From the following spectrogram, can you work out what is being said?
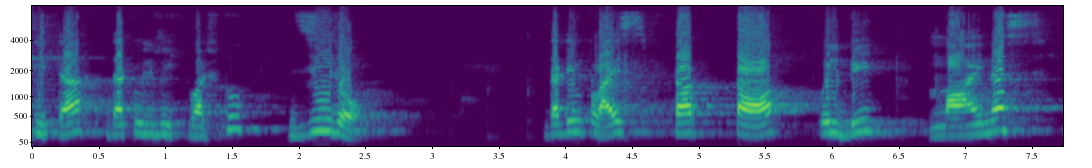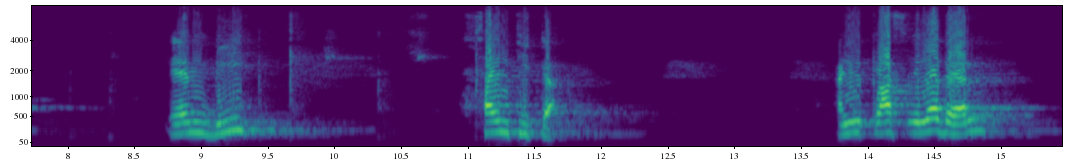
theta that will be equals to 0 that implies torque tau will be minus mb sin theta. And in class 11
